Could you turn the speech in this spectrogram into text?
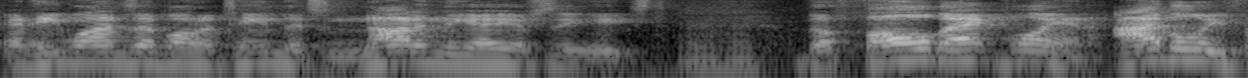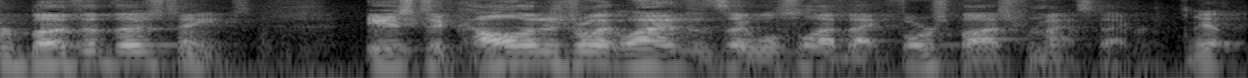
and he winds up on a team that's not in the AFC East, mm-hmm. the fallback plan, I believe, for both of those teams, is to call the Detroit Lions and say we'll slide back four spots for Matt Stafford. yep.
